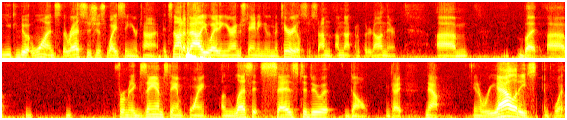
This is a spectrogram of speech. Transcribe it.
you can do it once. The rest is just wasting your time. It's not evaluating your understanding of the material, so I'm, I'm not going to put it on there. Um, but uh, from an exam standpoint, unless it says to do it, don't. Okay. Now, in a reality standpoint,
